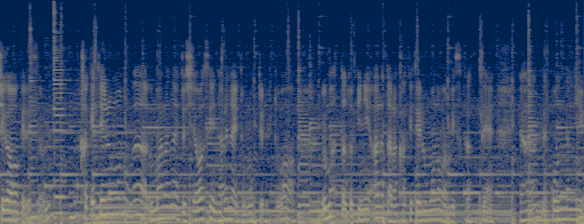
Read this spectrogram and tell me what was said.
違うわけですよね。欠けてるものが埋まらないと幸せになれないと思ってる人は埋まった時に新たな欠けてるものが見つかっていやこんなに、ね、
